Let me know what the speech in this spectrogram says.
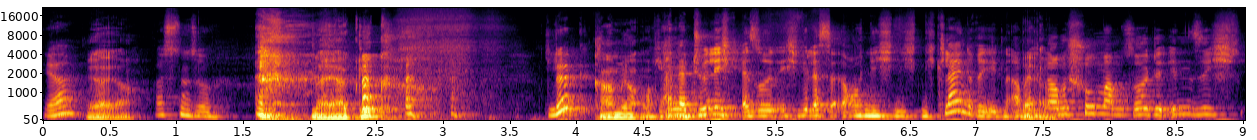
Ja? Ja, ja. Was denn so? Naja, Glück Glück? kam ja auch. Ja, natürlich, also ich will das auch nicht, nicht, nicht kleinreden, aber ich Ja. glaube schon, man sollte in sich,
